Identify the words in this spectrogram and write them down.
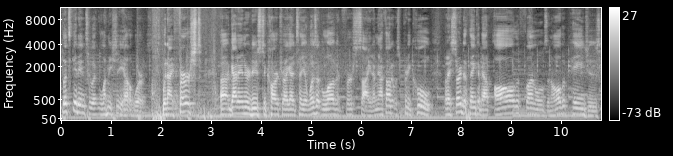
let's get into it and let me show you how it works. When I first uh, got introduced to Kartra. I got to tell you it wasn't love at first sight. I mean I thought it was pretty cool but I started to think about all the funnels and all the pages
